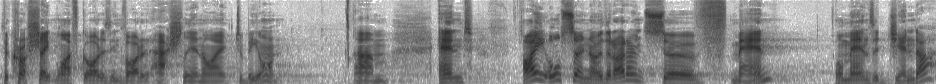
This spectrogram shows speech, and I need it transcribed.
the cross shaped life God has invited Ashley and I to be on. Um, and I also know that I don't serve man or man's agenda.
